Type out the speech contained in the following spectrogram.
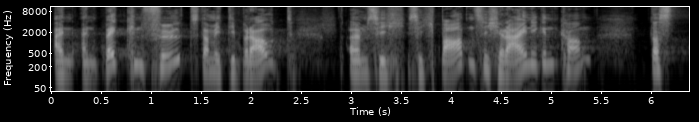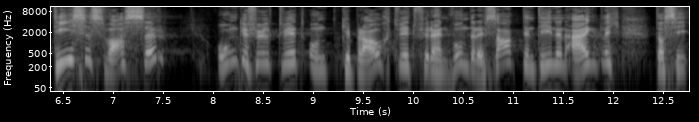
ein, ein Becken füllt, damit die Braut ähm, sich, sich baden, sich reinigen kann, dass dieses Wasser umgefüllt wird und gebraucht wird für ein Wunder. Es sagt den Dienern eigentlich, dass sie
